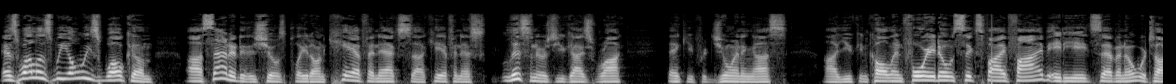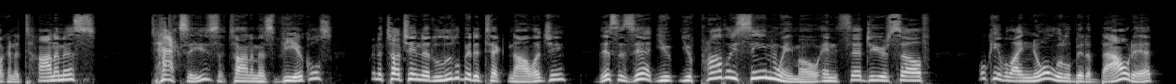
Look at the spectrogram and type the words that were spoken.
as well as we always welcome Uh, Saturday, the show is played on KFNX. Uh, KFNX listeners, you guys rock. Thank you for joining us. Uh, you can call in 480-655-8870. We're talking autonomous taxis, autonomous vehicles. We're going to touch into a little bit of technology. This is it. You, you've probably seen Waymo and said to yourself, okay, well, I know a little bit about it,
